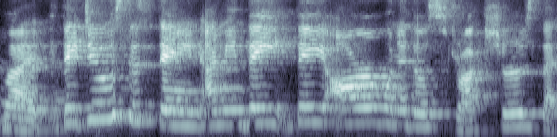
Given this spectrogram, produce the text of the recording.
But they do sustain. I mean, they they are one of those structures that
